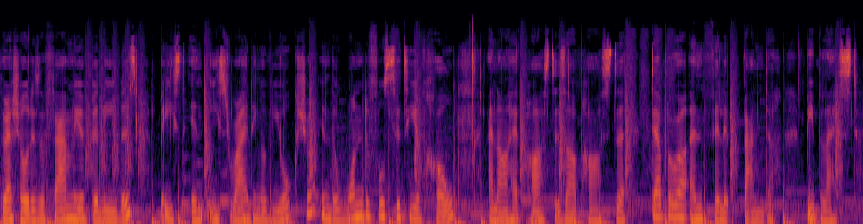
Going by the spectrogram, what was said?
Threshold is a family of believers based in East Riding of Yorkshire in the wonderful city of Hull, and our head pastors are Pastor Deborah and Philip Banda. Be blessed.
